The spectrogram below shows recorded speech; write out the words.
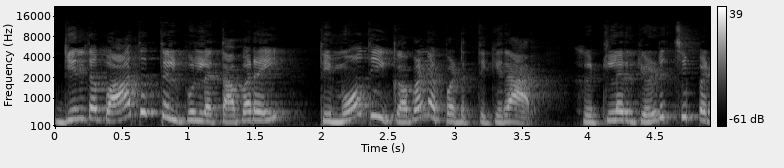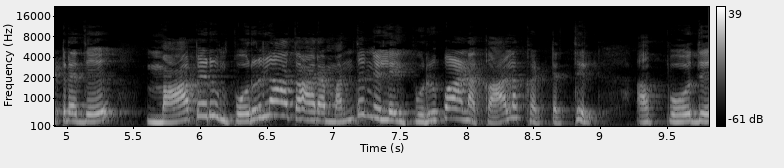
இந்த வாதத்தில் உள்ள தவறை திமோதி கவனப்படுத்துகிறார். ஹிட்லர் எழுச்சி பெற்றது மாபெரும் பொருளாதார மந்தநிலை உருவான காலகட்டத்தில். அப்போது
